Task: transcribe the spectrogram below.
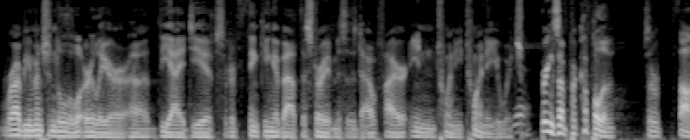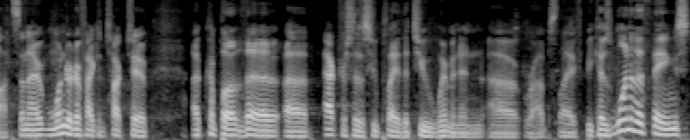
Rob, you mentioned a little earlier uh, the idea of sort of thinking about the story of Mrs. Doubtfire in 2020, which yeah. brings up a couple of sort of thoughts. And I wondered if I could talk to a couple of the uh, actresses who play the two women in uh, Rob's life, because one of the things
